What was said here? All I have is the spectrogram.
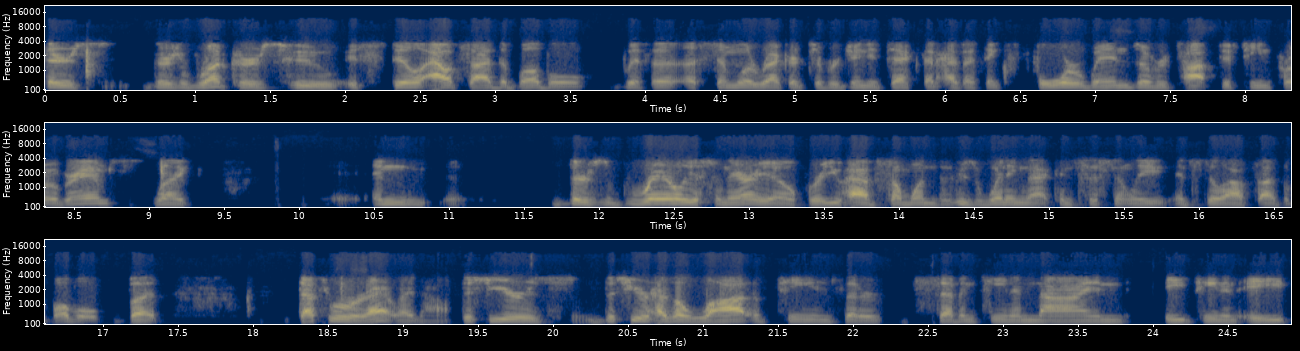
there's there's Rutgers who is still outside the bubble with a, a, similar record to Virginia Tech that has I think four wins over top 15 programs like and there's rarely a scenario where you have someone who's winning that consistently and still outside the bubble. But that's where we're at right now. This year is this year has a lot of teams that are 17 and 9, 18 and 8,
